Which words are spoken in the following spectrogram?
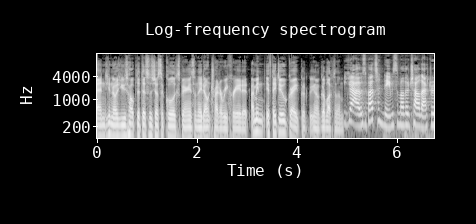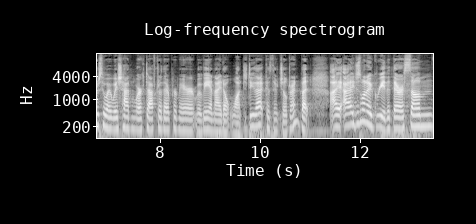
And you know, you hope that this is just a cool experience, and they don't try to recreate it. I mean, if they do, great, good, you know, good luck to them. Yeah, I was about to name some other child actors who I wish hadn't worked after their premiere movie, and I don't want to do that because they're children. But I, I just want to agree that there are some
